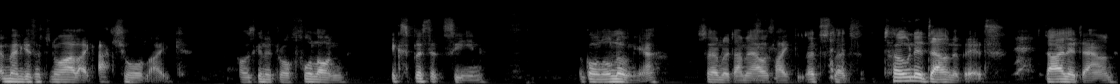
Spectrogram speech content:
and then get to like actual like I was gonna draw full on explicit scene going alone yeah? So I was like let's let's tone it down a bit dial it down.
